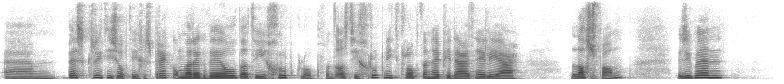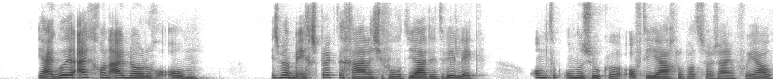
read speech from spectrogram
ehm, best kritisch op die gesprekken, omdat ik wil dat die groep klopt. Want als die groep niet klopt, dan heb je daar het hele jaar last van. Dus ik ben, ja, ik wil je eigenlijk gewoon uitnodigen om eens met me in gesprek te gaan als je voelt, ja, dit wil ik. Om te onderzoeken of die jaargroep wat zou zijn voor jou.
